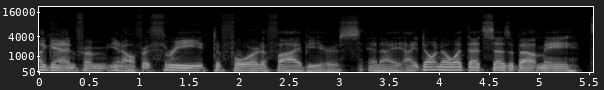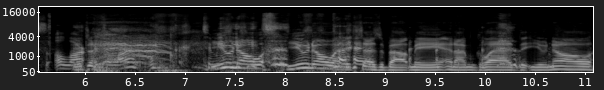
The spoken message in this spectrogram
again from you know for three to four to five years. And I I don't know what that says about me. It's, alar- It's- alarming to me. You know, you know what it says about me, and I'm glad that you know,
